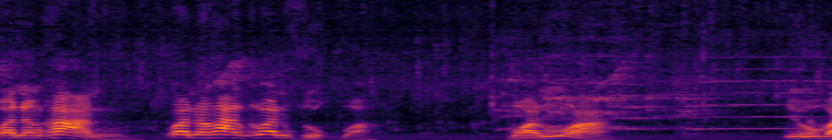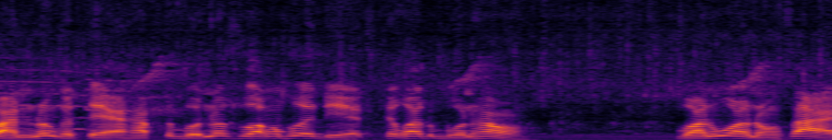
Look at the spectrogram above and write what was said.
วันอังคารวันอังคารก็วันศุกร์บ่บอลงัวอยู่บ้านโนนกระแตครับตำบลโนนสวงอำเภอเดชจังหวัดอุบลเฮาบอลงัวหนองทราย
